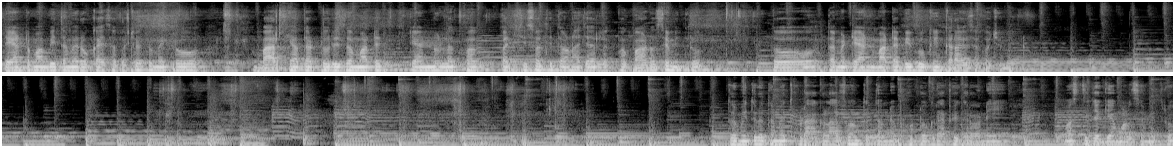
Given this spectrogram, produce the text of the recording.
ટેન્ટમાં બી તમે રોકાઈ શકો છો. તો મિત્રો બહારથી આવતા ટુરિઝમ માટે ટેન્ટનું લગભગ પચીસોથી ત્રણ હજાર લગભગ ભાડું છે મિત્રો. તો તમે ટેન્ટ માટે બી બુકિંગ કરાવી શકો છો મિત્રો. તો મિત્રો, તમે થોડા આગળ આવશો ને તો તમને ફોટોગ્રાફી કરવાની મસ્ત જગ્યા મળશે મિત્રો.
